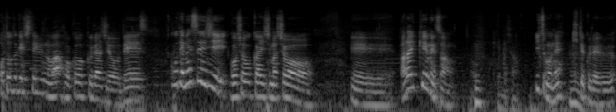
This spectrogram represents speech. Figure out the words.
お届けしているのは北北ラジオです。ここでメッセージご紹介しましょう、えー、新井慶明さん。ケメさん。いつもね来てくれる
